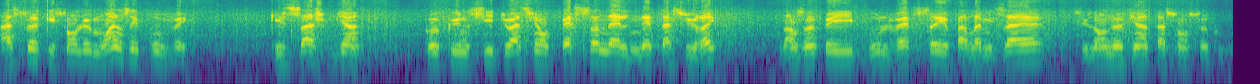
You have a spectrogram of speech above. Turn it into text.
à ceux qui sont le moins éprouvés, qu'ils sachent bien qu'aucune situation personnelle n'est assurée dans un pays bouleversé par la misère si l'on ne vient à son secours.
